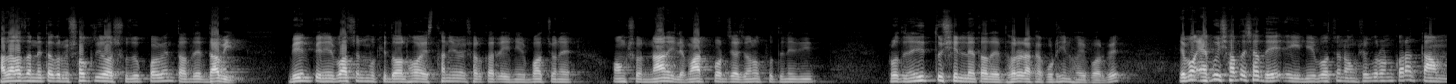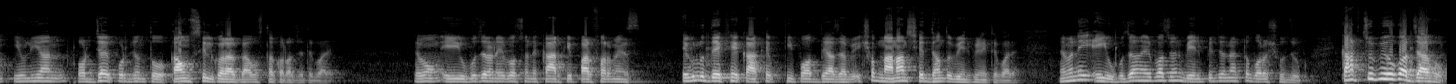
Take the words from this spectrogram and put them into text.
হাজার হাজার নেতাকর্মী সক্রিয় হওয়ার সুযোগ পাবেন। তাদের দাবি, বিএনপি নির্বাচনমুখী দল হয় স্থানীয় সরকারের এই নির্বাচনে অংশ না নিলে মাঠ পর্যায়ে জনপ্রতিনিধি, প্রতিনিধিত্বশীল নেতাদের ধরে রাখা কঠিন হয়ে পড়বে। এবং একই সাথে সাথে এই নির্বাচনে অংশগ্রহণ করা, কাম ইউনিয়ন পর্যায় পর্যন্ত কাউন্সিল করার ব্যবস্থা করা যেতে পারে। এবং এই উপজেলা নির্বাচনে কার কি পারফরমেন্স এগুলো দেখে কাকে কি পদ দেওয়া যাবে, এইসব নানান সিদ্ধান্ত বিএনপি নিতে পারে। মানে এই উপজেলা নির্বাচন বিএনপির জন্য একটা বড় সুযোগ। কারচুপি হোক আর যা হোক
